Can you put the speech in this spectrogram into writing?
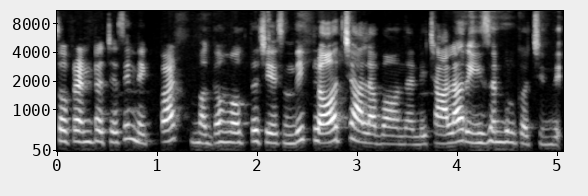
సో ఫ్రంట్ వచ్చేసి నెక్ పార్ట్ మగ్గం వర్క్తో చేసింది. క్లాత్ చాలా బాగుందండి. చాలా రీజనబుల్కి వచ్చింది.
